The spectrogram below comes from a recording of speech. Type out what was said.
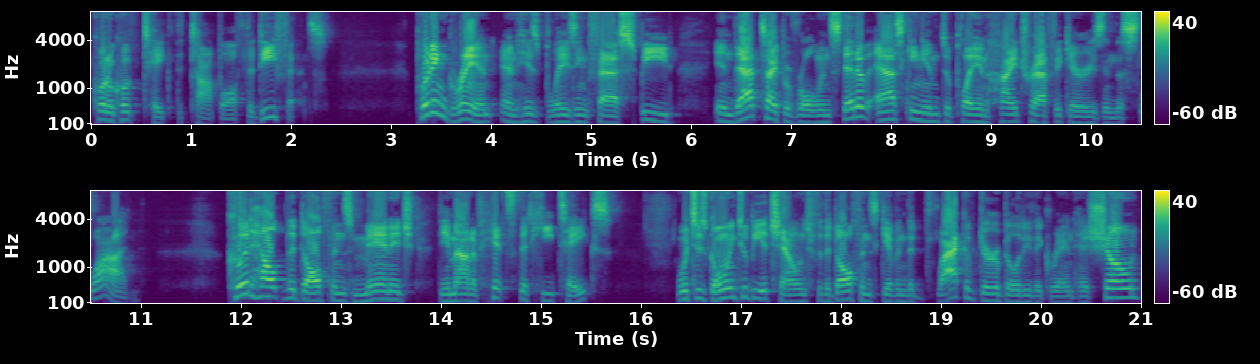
quote unquote, take the top off the defense. Putting Grant and his blazing fast speed in that type of role instead of asking him to play in high traffic areas in the slot could help the Dolphins manage the amount of hits that he takes, which is going to be a challenge for the Dolphins given the lack of durability that Grant has shown,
